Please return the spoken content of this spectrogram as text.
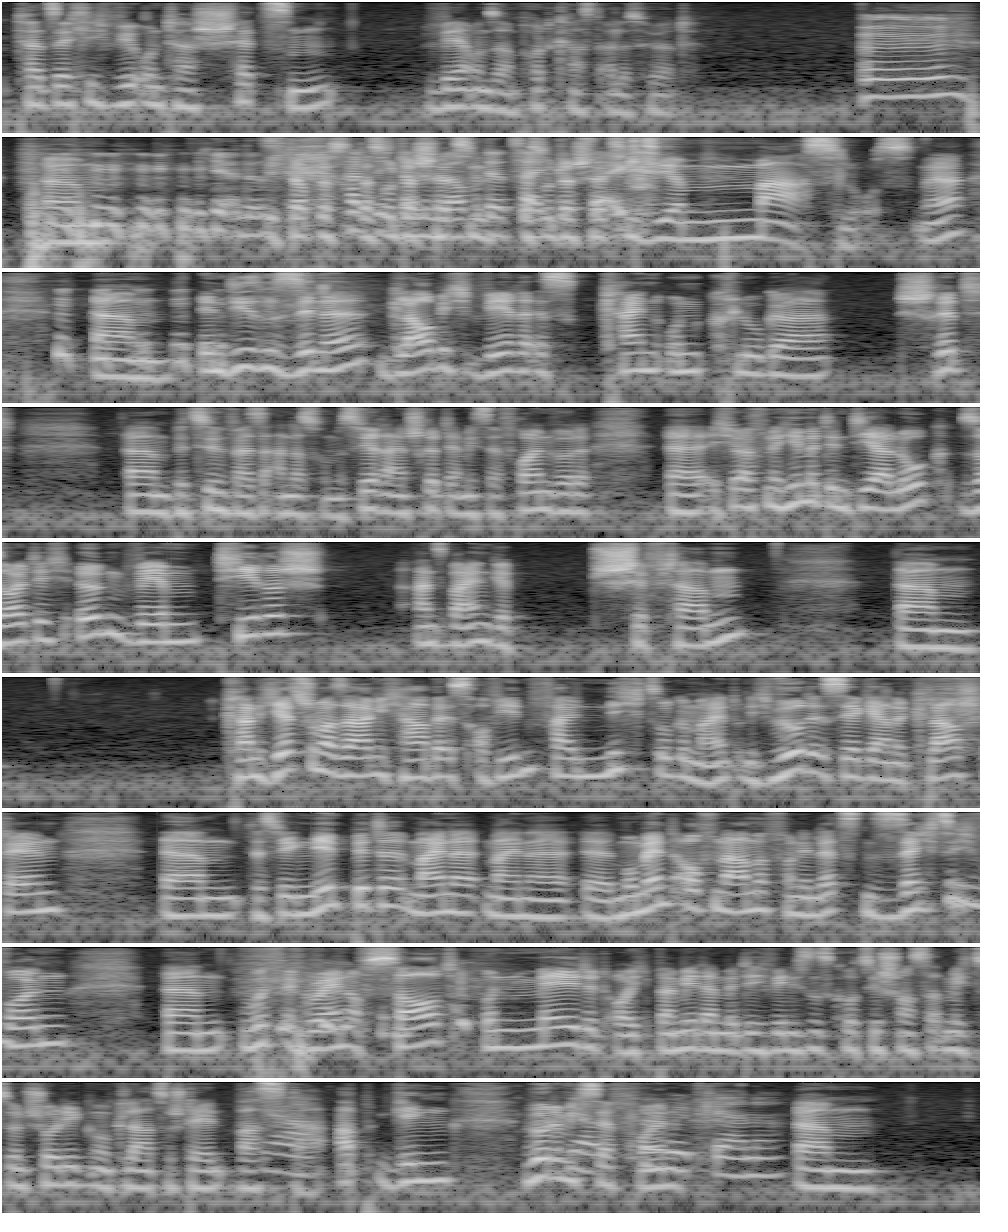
tatsächlich wir unterschätzen, wer unseren Podcast alles hört. Ähm, ja, ich glaube, das, das unterschätzen, das unterschätzen gezeigt. wir maßlos. Ne? ähm, in diesem Sinne, glaube ich, wäre es kein unkluger Schritt, ähm, beziehungsweise andersrum. Es wäre ein Schritt, der mich sehr freuen würde. Äh, ich öffne hiermit den Dialog. Sollte ich irgendwem tierisch ans Bein geschifft haben, ähm, kann ich jetzt schon mal sagen, ich habe es auf jeden Fall nicht so gemeint und ich würde es sehr gerne klarstellen. Ähm, deswegen nehmt bitte meine, meine äh, Momentaufnahme von den letzten 60 Folgen ähm, with a grain of salt und meldet euch bei mir, damit ich wenigstens kurz die Chance habe, mich zu entschuldigen und klarzustellen, was Ja. da abging. Würde mich ja, sehr freuen. gerne. Ähm,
